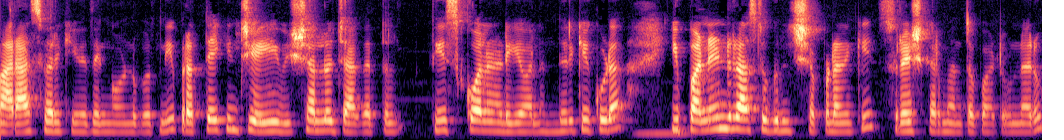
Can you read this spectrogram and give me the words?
మా రాశి వారికి ఏ విధంగా ఉండబోతుంది ప్రత్యేకించి ఏ ఏ విషయాల్లో జాగ్రత్తలు తీసుకోవాలని అడిగే వాళ్ళందరికీ కూడా ఈ పన్నెండు రాశుల గురించి చెప్పడానికి సురేష్ గారు మనతో పాటు ఉన్నారు.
